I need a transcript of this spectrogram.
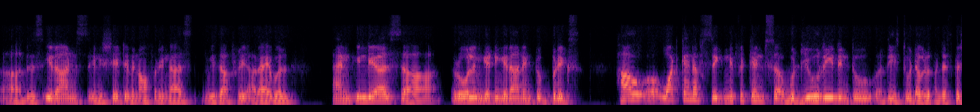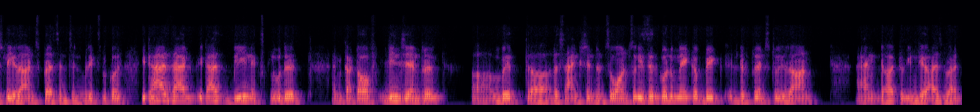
uh, this Iran's initiative in offering us visa-free arrival and India's role in getting Iran into BRICS. How, uh, what kind of significance would you read into these two developments, especially Iran's presence in BRICS, because it has had, it has been excluded and cut off in general uh, with uh, the sanctions and so on. So is this going to make a big difference to Iran and uh, to India as well?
